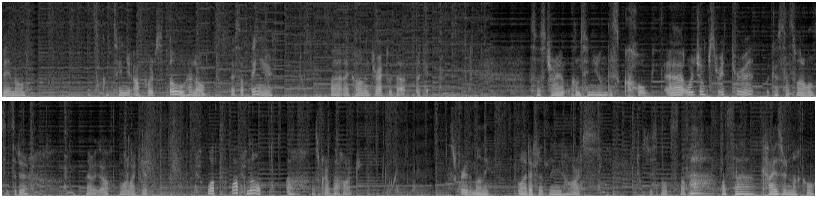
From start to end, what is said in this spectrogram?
been on. Let's continue upwards. Oh, hello. There's a thing here. But I can't interact with that. Okay. So let's try and continue on this cog. Uh, or jump straight through it, because that's what I wanted to do. There we go, more like it. What? What? No! Oh, let's grab that heart. Screw the money. Oh, I definitely need hearts. Just not snow. What's that? Kaiser Knuckle.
